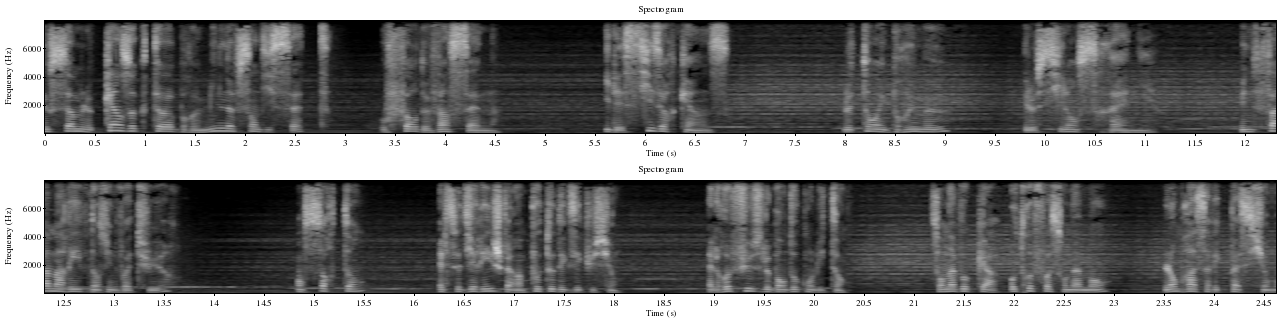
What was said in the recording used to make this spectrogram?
Nous sommes le 15 octobre 1917 au fort de Vincennes. Il est 6h15. Le temps est brumeux et le silence règne. Une femme arrive dans une voiture. En sortant, elle se dirige vers un poteau d'exécution. Elle refuse le bandeau qu'on lui tend. Son avocat, autrefois son amant, l'embrasse avec passion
